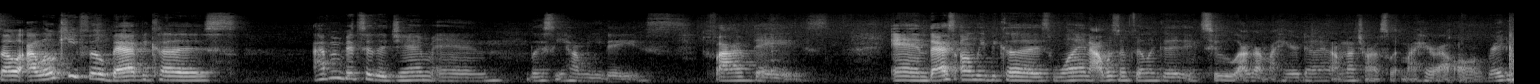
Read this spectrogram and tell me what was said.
So I low-key feel bad because I haven't been to the gym in let's see how many days. Five days. And that's only because one, I wasn't feeling good, and two, I got my hair done. I'm not trying to sweat my hair out already.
